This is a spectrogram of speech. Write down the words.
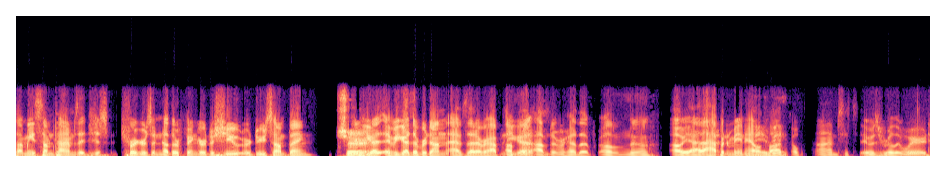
I mean, sometimes it just triggers another finger to shoot or do something. Sure. Have you guys, have you guys ever done? Has that ever happened to I've, you ne- guys? I've never had that problem. No. Oh yeah, that happened to me in Halo Five a couple times. It's, it was really weird.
